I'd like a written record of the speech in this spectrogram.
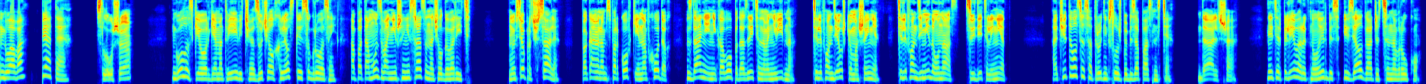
Глава пятая. «Слушаю». Голос Георгия Матвеевича звучал хлестко и с угрозой, а потому звонивший не сразу начал говорить. «Мы все прочесали. По камерам с парковки и на входах в здании никого подозрительного не видно. Телефон девушки в машине. Телефон Демида у нас. Свидетелей нет». Отчитывался сотрудник службы безопасности. «Дальше». Нетерпеливо рыкнул Ирбис и взял гаджет сына в руку.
